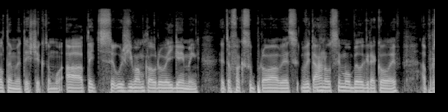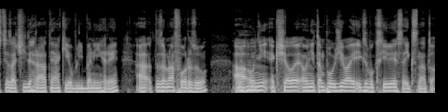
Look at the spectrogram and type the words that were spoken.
Ultimate ještě k tomu a teď si užívám cloudový gaming. Je to fakt superová věc, vytáhnout si mobil kdekoliv a prostě začít hrát nějaký oblíbený hry a zrovna Forzu a mm-hmm. oni actually, oni tam používají Xbox Series X na to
